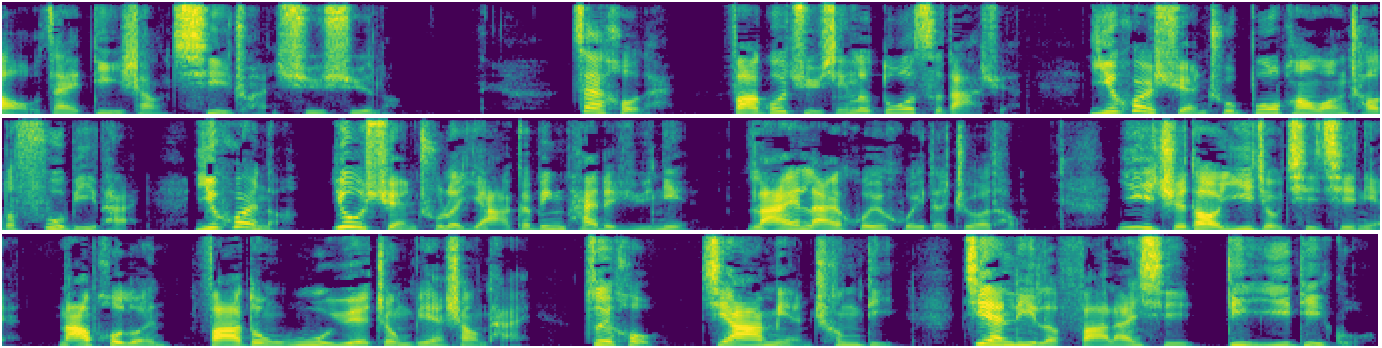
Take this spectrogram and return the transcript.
倒在地上气喘吁吁了。再后来，法国举行了多次大选，一会儿选出波旁王朝的复辟派，一会儿呢又选出了雅各宾派的余孽，来来回回的折腾，一直到一九七七年，拿破仑发动雾月政变上台，最后加冕称帝。建立了法兰西第一帝国，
